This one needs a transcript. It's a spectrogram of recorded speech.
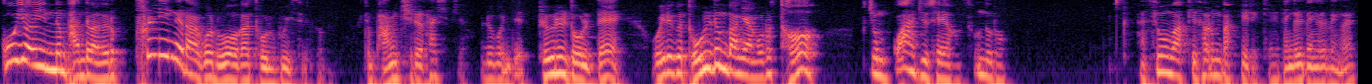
꼬여 있는 반대방향으로 풀리느라고 루어가 돌고 있을 겁니다. 좀 방치를 하십시오. 그리고 이제 덜 돌 때 오히려 그 돌던 방향으로 더 좀 꽈주세요. 손으로. 한 스무 바퀴, 서른 바퀴 이렇게 뱅글뱅글뱅글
